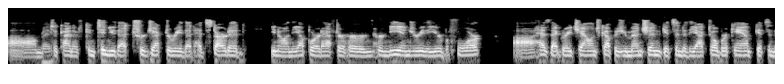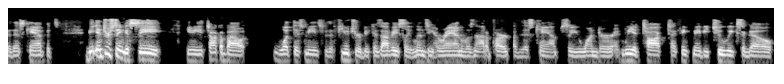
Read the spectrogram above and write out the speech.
um, right. to kind of continue that trajectory that had started, you know, on the upward after her, her knee injury the year before. Uh, has that great challenge cup, as you mentioned, gets into the October camp, gets into this camp. It's be interesting to see, you know, you talk about what this means for the future because obviously Lindsey Horan was not a part of this camp. So you wonder, and we had talked, I think maybe two weeks ago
